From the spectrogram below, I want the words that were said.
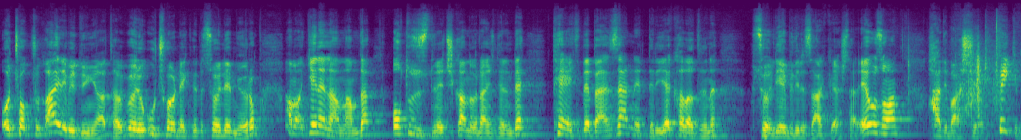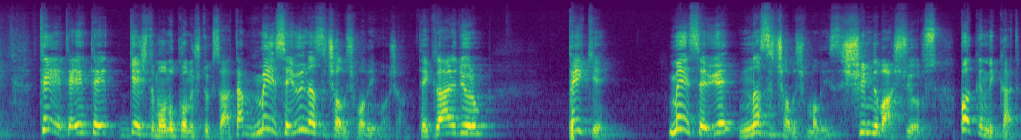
O çok çok ayrı bir dünya tabii. Böyle uç örnekleri söylemiyorum. Ama genel anlamda 30 üstüne çıkan öğrencilerin de TYT'de benzer netleri yakaladığını söyleyebiliriz arkadaşlar. E o zaman hadi başlayalım. Peki TYT, geçtim onu konuştuk zaten. MSÜ'yü nasıl çalışmalıyım hocam? Tekrar ediyorum. Peki MSÜ'ye nasıl çalışmalıyız? Şimdi başlıyoruz. Bakın dikkat.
